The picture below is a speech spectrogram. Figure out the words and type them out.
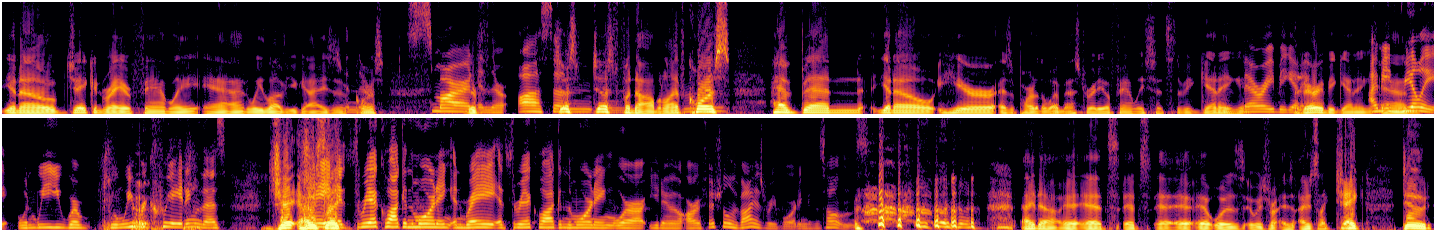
you know, Jake and Ray are family, and we love you guys. And of And they're course, Smart they're and they're awesome. just just and- phenomenal. And of Mhm. course, have been, you know, here as a part of the Webmaster Radio family since the beginning. Very beginning. very beginning. I mean, really, when we were when we were creating this, Jay- Jay like- at three o'clock in the morning and Ray at three o'clock in the morning were our, you know our official advisory board and consultants. I know it, it's it's it, it was it was. I was like Jake, dude,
